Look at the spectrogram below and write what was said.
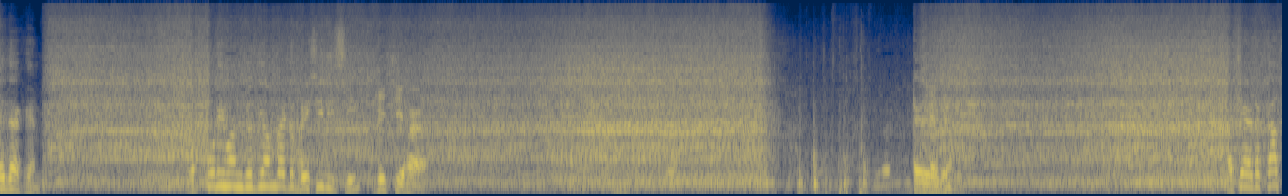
এই দেখেন। পরিমাণ যদি আমরা একটু বেশি দিছি। বেশি হ্যাঁ। এই দেখেন। আচ্ছা একটা কাজ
